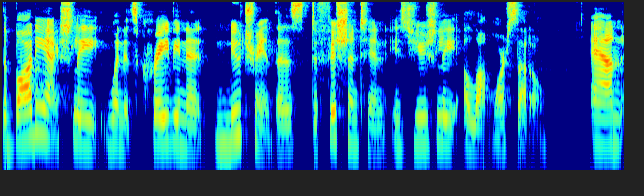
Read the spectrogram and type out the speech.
The body actually, when it's craving a nutrient that is deficient in, is usually a lot more subtle. And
